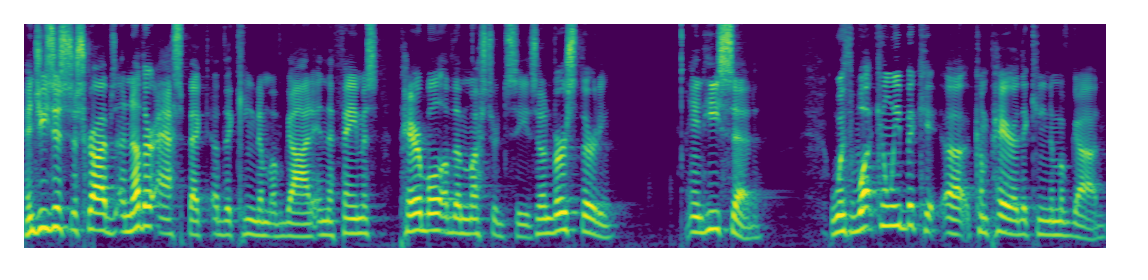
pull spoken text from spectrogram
And Jesus describes another aspect of the kingdom of God in the famous parable of the mustard seed. So in verse 30, and he said, With what can we beca- uh, compare the kingdom of God?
